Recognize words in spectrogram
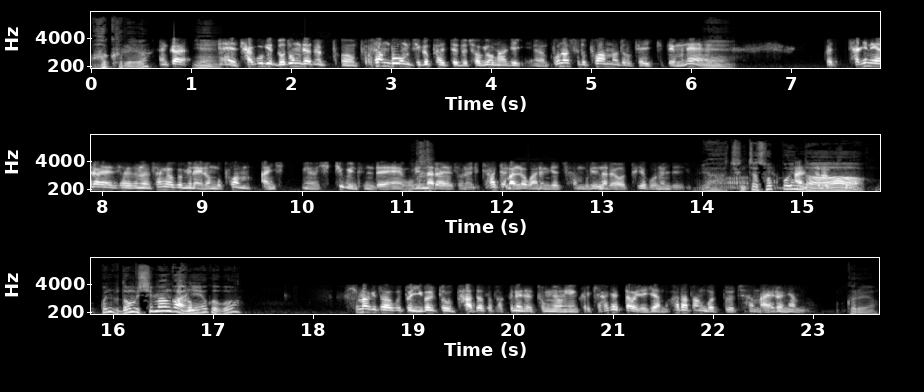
아, 그래요? 그러니까 예. 네, 자국의 노동자들 어, 보상보험 지급할 때도 적용하기 어, 보너스도 포함하도록 돼 있기 때문에 예. 그 자기네 나라에서는 상여금이나 이런 거 포함 안 시, 어, 시키고 있는데 우리나라에서는 이렇게 하지 말라고 하는 게 참 우리나라를 어떻게 보는지 야, 어, 진짜 참속 보인다. 근데 너무 심한 거 아니에요, 그거? 심하기도 하고 또 이걸 또 받아서 박근혜 대통령이 그렇게 하겠다고 얘기하면 하다한 것도 참 아이러니합니다. 그래요?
